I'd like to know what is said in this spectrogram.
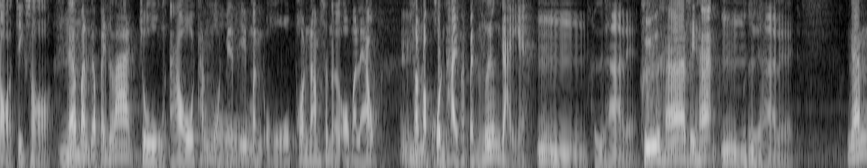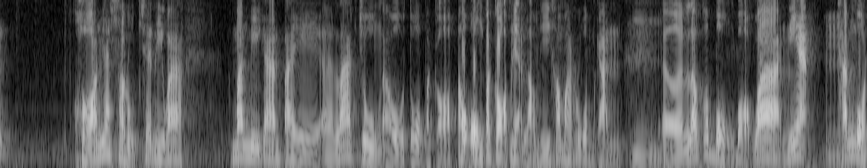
ต่อจิ๊กซอว์แล้วมันก็ไปลากจูงเอาทั้งหมดเนี่ยโอ้โหที่มันโอ้โหพอนำเสนอออกมาแล้วสำหรับคนไทยมันเป็นเรื่องใหญ่ไงอืมอืมอืมอืมฮือฮาเลยฮือฮาสิฮะ อืมฮือฮาเลย งั้นขออนุญาตสรุปเช่นนี้ว่า มันมีการไปเอ่อลากจูงเอาตัวประกอบ เอาองค์ประกอบเนี่ยเหล่านี้เข้ามารวมกันอืมเอ่อแล้วก็บ่งบอกว่าเนี่ยทั้งหมด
